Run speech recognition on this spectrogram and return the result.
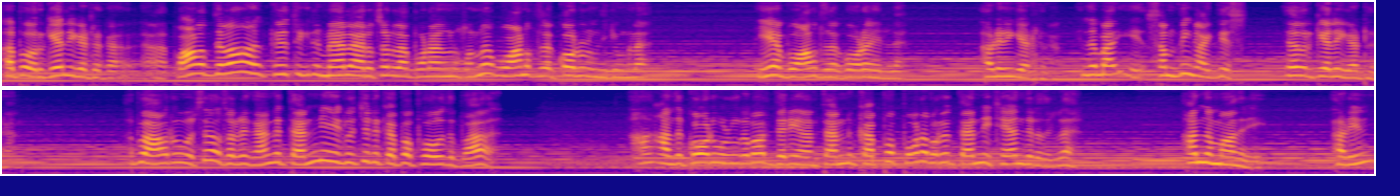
அப்போ ஒரு கேள்வி கேட்டிருக்காங்க வானத்தெல்லாம் கிழிச்சிக்கிட்டு மேலே அரசுல்லா போனாங்கன்னு சொன்னால் வானத்தில் கோடு நிற்கும்ல ஏன் இப்போ வானத்தில் கோடை இல்லை? அப்படின்னு கேட்டிருக்காங்க இந்த மாதிரி சம்திங் லைக் திஸ் ஏதோ ஒரு கேள்வி கேட்டிருக்காங்க அப்போ அவர் உற்சாக சொல்லியிருக்காங்க தண்ணியை குளிச்சுட்டு கப்பை போகுதுப்பா. அந்த கோடு விழுகிற மாதிரி தெரியும். தண்ணி கப்பை போன பிறகு தண்ணி சேர்ந்துருதுல்ல? அந்த மாதிரி. அப்படின்னு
